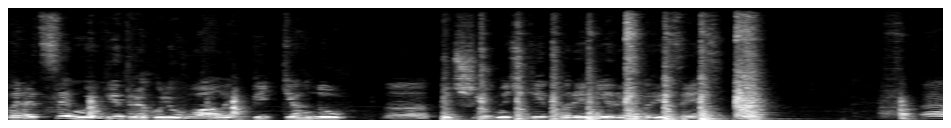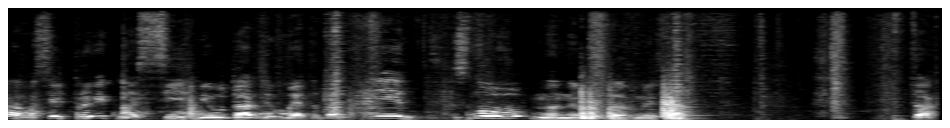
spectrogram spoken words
Перед цим ми відрегулювали, підтягнув підшипнички, перевірив різець. А, Василь привик на сігмі ударним методом. І знову На невударність. так.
